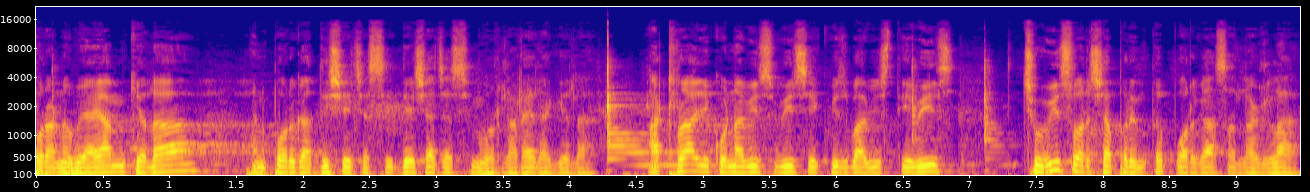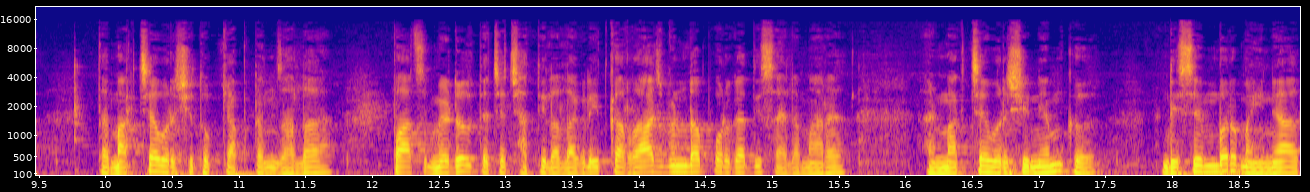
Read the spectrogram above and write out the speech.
पोरानं व्यायाम केला आणि पोरगा दिशेच्या सी देशाच्या सीमेवर लढायला गेला. अठरा एकोणावीस वीस एकवीस बावीस तेवीस चोवीस वर्षापर्यंत पोरगा असा लढला. तर मागच्या वर्षी तो कॅप्टन झाला. पाच मेडल त्याच्या छातीला लागले. इतका राजबिंडा पोरगा दिसायला महाराज आणि मागच्या वर्षी नेमकं डिसेंबर महिन्यात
